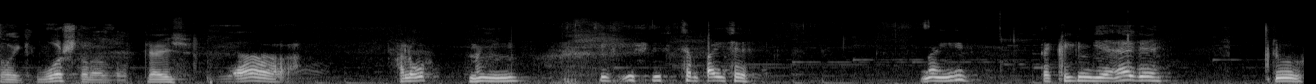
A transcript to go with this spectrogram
Werkzeug, Wurst oder so. Gleich. Ja. Hallo? Nein. Ich, ich nicht zum Beißen. Nein. Da kriegen wir Ärger. Du.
